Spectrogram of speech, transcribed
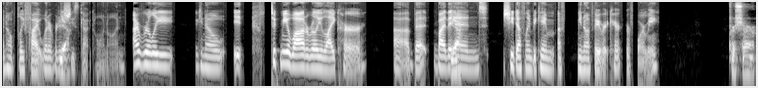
and hopefully fight whatever it is Yeah. she's got going on. I really, you know, it took me a while to really like her, uh, but by the Yeah. end, she definitely became a you know a favorite character for me. for sure.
